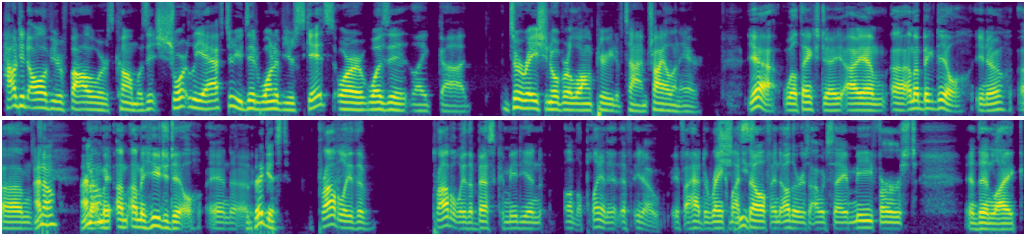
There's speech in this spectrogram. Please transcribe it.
how did all of your followers come? Was it shortly after you did one of your skits, or was it like uh, duration over a long period of time, trial and error? Yeah. Well, thanks, Jay. I am. Uh, I'm a big deal. You know. Um, I know, I know, I'm a, I'm, I'm a huge deal, and uh, the biggest. probably the probably the best comedian on the planet. If you know, if I had to rank Jeez. myself and others, I would say me first, and then like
